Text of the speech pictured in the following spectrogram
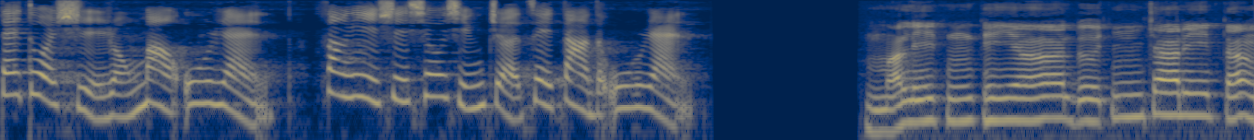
怠惰使容貌污染。 放逸是修行者最大的污染。malintiya duccharitang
